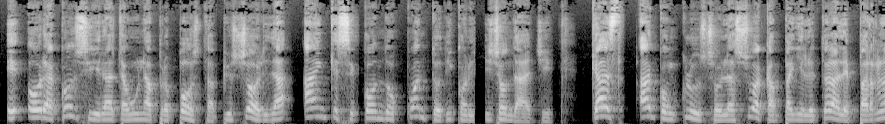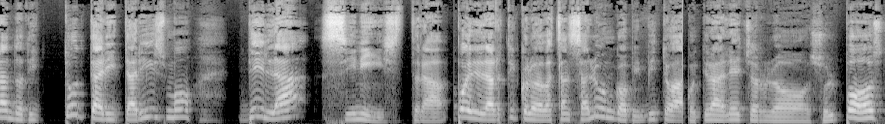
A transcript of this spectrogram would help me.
è ora considerata una proposta più solida anche secondo quanto dicono i sondaggi. Cast ha concluso la sua campagna elettorale parlando di totalitarismo della sinistra. Poi l'articolo è abbastanza lungo, vi invito a continuare a leggerlo sul post,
